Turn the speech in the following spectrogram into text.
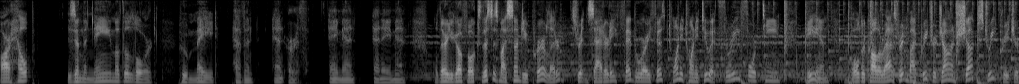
Our help is in the name of the Lord who made heaven and earth. Amen and amen. Well, there you go, folks. This is my Sunday prayer letter. It's written Saturday, February 5th, 2022 at 3:14 p.m. Boulder, Colorado. It's written by preacher John Shuck, street preacher,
